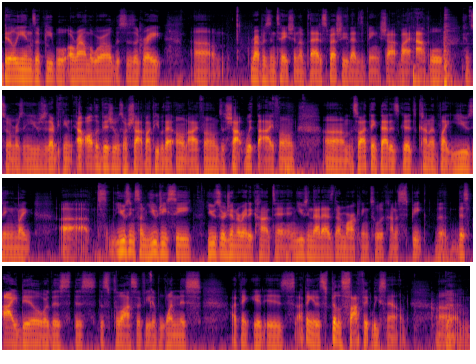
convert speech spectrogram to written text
billions of people around the world. This is a great um, representation of that, especially that is being shot by Apple consumers and users. Everything, all the visuals are shot by people that own iPhones. It's shot with the iPhone. Um, so I think that is good. Kind of like using like. Uh, using some UGC user generated content and using that as their marketing tool to kind of speak the this ideal or this this this philosophy of oneness. I think it is. I think it is philosophically sound. Um,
